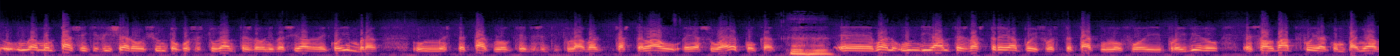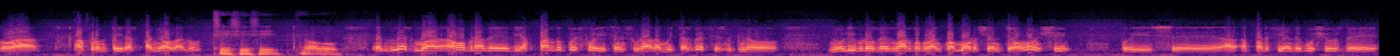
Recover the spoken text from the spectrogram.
unha montaxe que fixeron xunto cos estudantes da Universidade de Coimbra, un espectáculo que se titulaba Castelao e a súa época. Uh -huh. eh, bueno, un día antes da estrea, pois o espectáculo foi proibido e Salvat foi acompañado a a fronteira española, non? Sí, sí, sí. O, eh, mesmo a, a obra de Díaz Pardo pois foi censurada moitas veces no, no libro de Eduardo Blanco Amor Xente ao lonxe pois eh, aparecían debuxos de,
